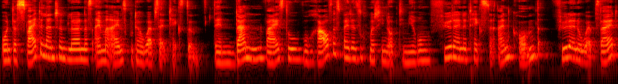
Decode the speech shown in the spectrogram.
Und das zweite Lunch and Learn, das einmal eins guter Website-Texte. Denn dann weißt du, worauf es bei der Suchmaschinenoptimierung für deine Texte ankommt, für deine Website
